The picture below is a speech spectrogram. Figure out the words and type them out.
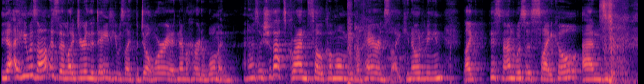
Yeah, he was honest that like during the date he was like, but don't worry, I'd never hurt a woman. And I was like, sure, that's grand. So come home, meet my parents. Like, you know what I mean? Like this man was a psycho, and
